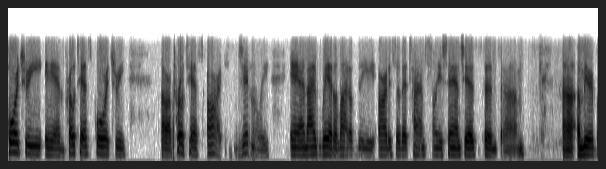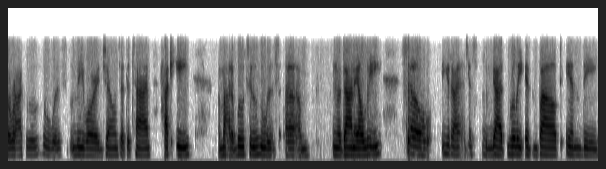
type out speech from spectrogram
poetry and protest poetry, or uh, protest art generally. And I read a lot of the artists of that time, Sonia Sanchez and um, uh, Amiri Baraka, who was LeRoi Jones at the time, Haki Madhubuti, who was um, you know, Don L. Lee. So, you know, I just got really involved in the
